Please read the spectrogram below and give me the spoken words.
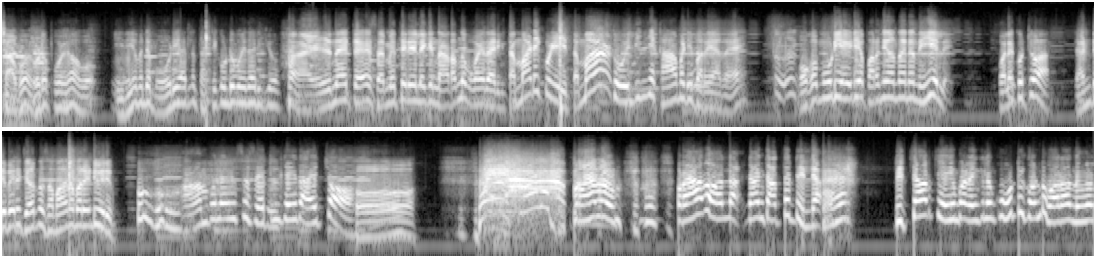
ശവം എവിടെ പോയാവോ? ഇനി അവന്റെ ബോഡി ആരിലും തട്ടിക്കൊണ്ടുപോയതായിരിക്കോ ആ, എഴുന്നേറ്റ് സെമിത്തേരിയിലേക്ക് നടന്നു പോയതായിരിക്കും. തമ്മാടിക്കുഴി തമ്മാ. തൊലിഞ്ഞ കാമഡി പറയാതെ മുഖമൂടി ഐഡിയ പറഞ്ഞു തന്നെ നീയല്ലേ? കൊലക്കുറ്റവാ. രണ്ടുപേരും ചേർന്ന് സമാധാനം പറയേണ്ടി വരും. ആംബുലൻസ് സെറ്റിൽ ചെയ്ത് അയച്ചോ? ഓ. പ്രാതം. പ്രാതമല്ല ഞാൻ ചത്തിട്ടില്ല. ഡിസ്ചാർജ് ചെയ്യുമ്പോഴെങ്കിലും കൂട്ടിക്കൊണ്ട് വരാൻ നിങ്ങൾ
